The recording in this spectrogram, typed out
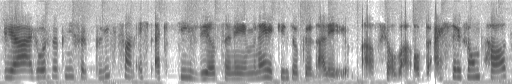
ja, je wordt ook niet verplicht van echt actief deel te nemen. Hè. Je kunt ook een, allee, als je wat op de achtergrond houdt.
